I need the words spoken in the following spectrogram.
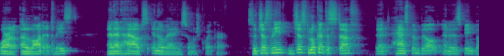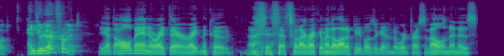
or a lot at least, and that helps innovating so much quicker. So just lead, just look at the stuff that has been built and it is being built, and you learn from it. You got the whole manual right there, right in the code. Uh, that's what I recommend a lot of people as they're getting into WordPress development is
